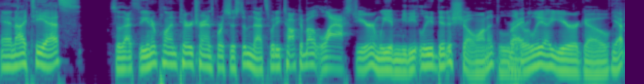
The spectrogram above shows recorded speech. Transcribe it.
and ITS. So that's the Interplanetary Transport System. That's what he talked about last year, and we immediately did a show on it, Right. literally a year ago. Yep.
